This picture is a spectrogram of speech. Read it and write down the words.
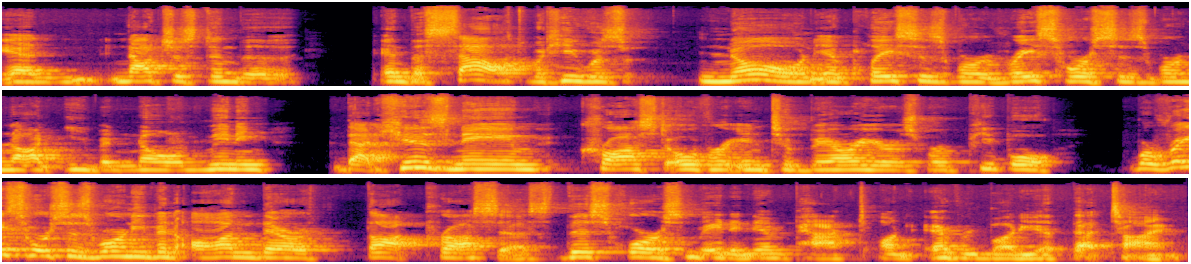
and not just in the in the south, but he was known in places where racehorses were not even known, meaning that his name crossed over into barriers where people where racehorses weren't even on their thought process. This horse made an impact on everybody at that time.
